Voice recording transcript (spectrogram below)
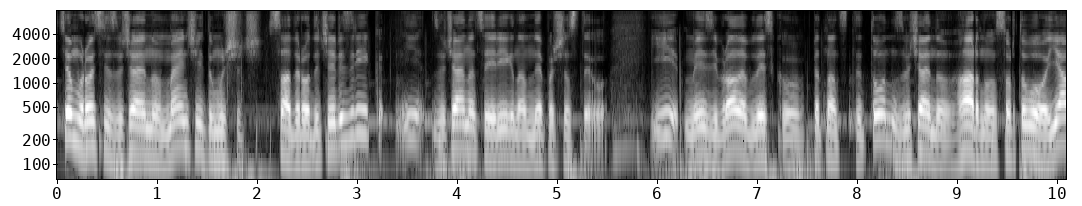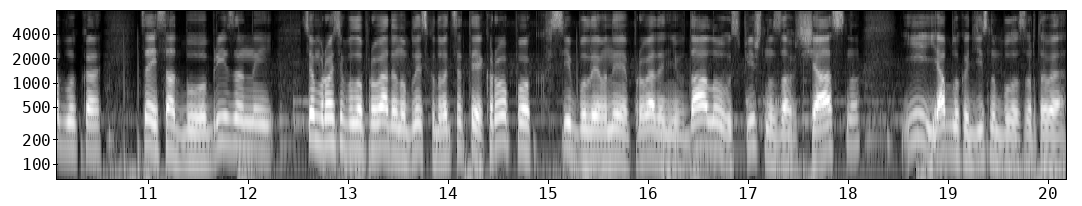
В цьому році, звичайно, менший, тому що сад родить через рік, і, звичайно, цей рік нам не пощастило. І ми зібрали близько 15 тонн, звичайно, гарного сортового яблука. Цей сад був обрізаний. В цьому році було проведено близько 20 кропок. Всі були вони проведені вдало, успішно, завчасно. І яблуко дійсно було сортове.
